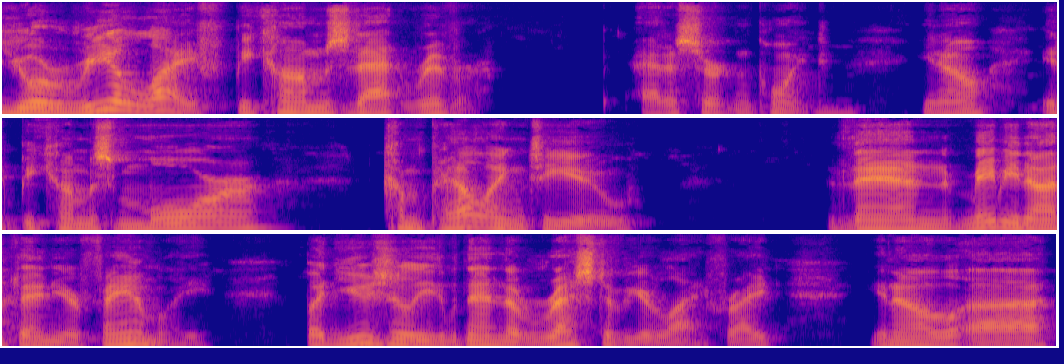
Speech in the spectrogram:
your real life becomes that river at a certain point. Mm-hmm. you know, it becomes more compelling to you than maybe not than your family, but usually than the rest of your life, right? You know, uh,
